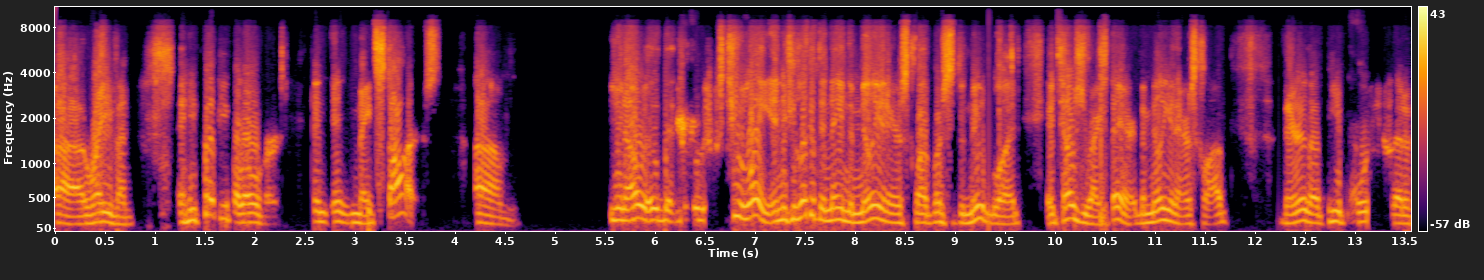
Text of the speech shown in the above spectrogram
uh, Raven, and he put people over and, and made stars. Um, you know, it, it was too late. And if you look at the name, the Millionaires Club versus the New Blood, it tells you right there. The Millionaires Club, they're the people you know,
